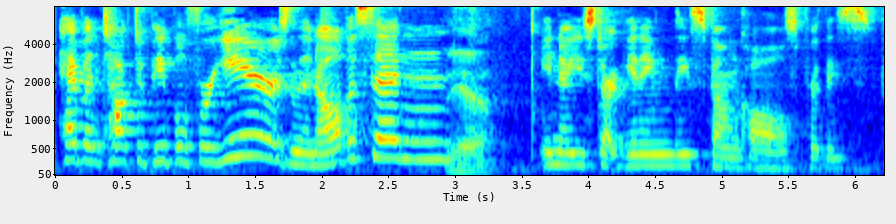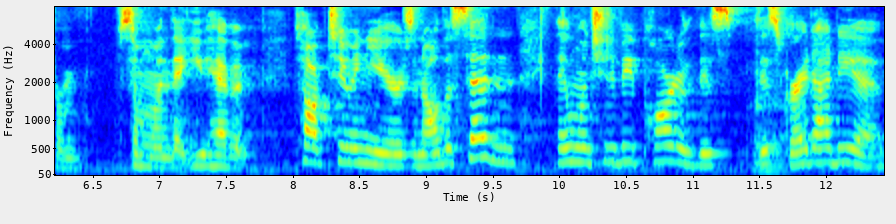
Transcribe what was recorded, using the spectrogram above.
haven't talked to people for years. And then all of a sudden Yeah. you know you start getting these phone calls for these from someone that you haven't talked to in years. And all of a sudden they want you to be part of this this uh. great idea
